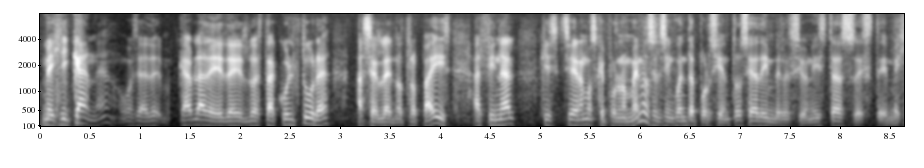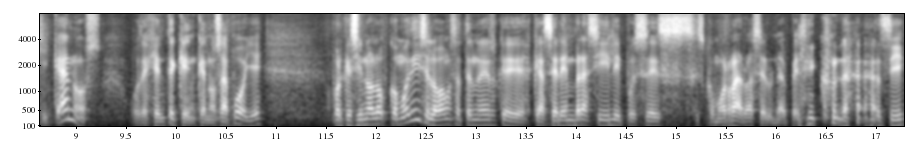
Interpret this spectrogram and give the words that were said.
mexicana, o sea, que habla de, nuestra cultura, hacerla en otro país. Al final quisiéramos que por lo menos el 50% sea de inversionistas este, mexicanos o de gente que, que nos apoye, porque si no, lo, como dice, lo vamos a tener que, hacer en Brasil y pues es, es, como raro hacer una película así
